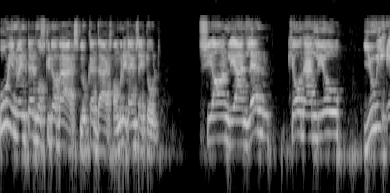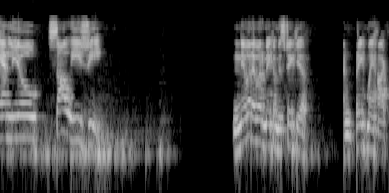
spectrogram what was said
who invented mosquito bats? Look at that. How many times I told? Xian Lian Len, Kyo Nan Liu, Yui An Liu, Sao Yi. Never ever make a mistake here and break my heart.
